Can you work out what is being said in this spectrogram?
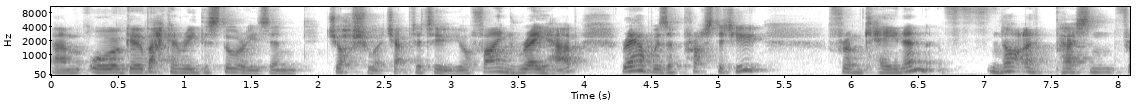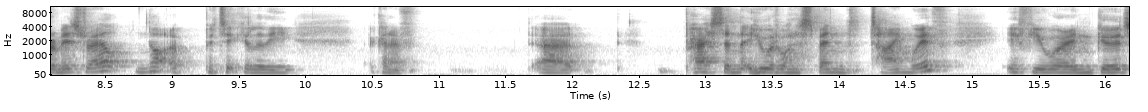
Um, or go back and read the stories in Joshua chapter 2. You'll find Rahab. Rahab was a prostitute from Canaan, not a person from Israel, not a particularly kind of uh, person that you would want to spend time with if you were in good,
